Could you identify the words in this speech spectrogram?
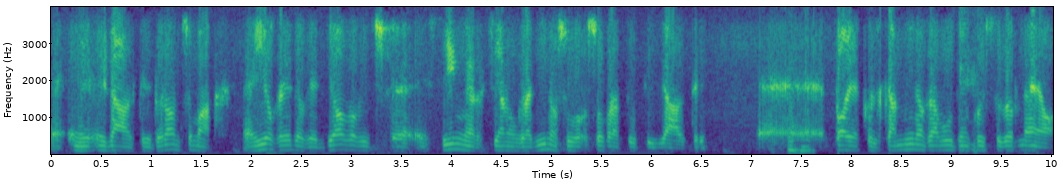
eh, ed altri, però insomma eh, io credo che Djokovic e Sinner siano un gradino su, sopra tutti gli altri. Eh, poi ecco il cammino che ha avuto in questo torneo,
